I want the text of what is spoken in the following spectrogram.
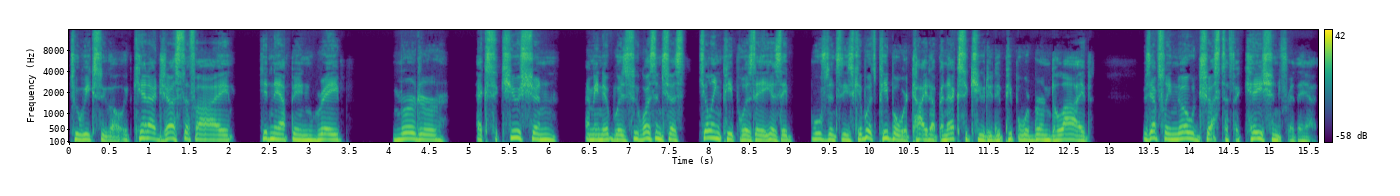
two weeks ago. It cannot justify kidnapping, rape, murder, execution. I mean, it was it wasn't just killing people as they as they moved into these kibbutz. People were tied up and executed, and people were burned alive. There's absolutely no justification for that.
